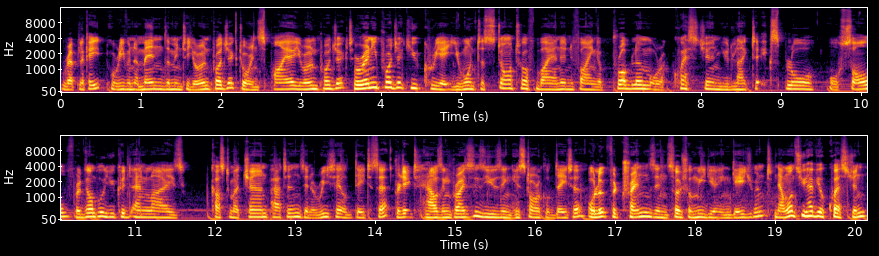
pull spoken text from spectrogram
replicate or even amend them into your own project or inspire your own project. For any project you create, you want to start off by identifying a problem or a question you'd like to explore or solve. For example, you could analyze customer churn patterns in a retail dataset, predict housing prices using historical data, or look for trends in social media engagement. Now, once you have your question,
